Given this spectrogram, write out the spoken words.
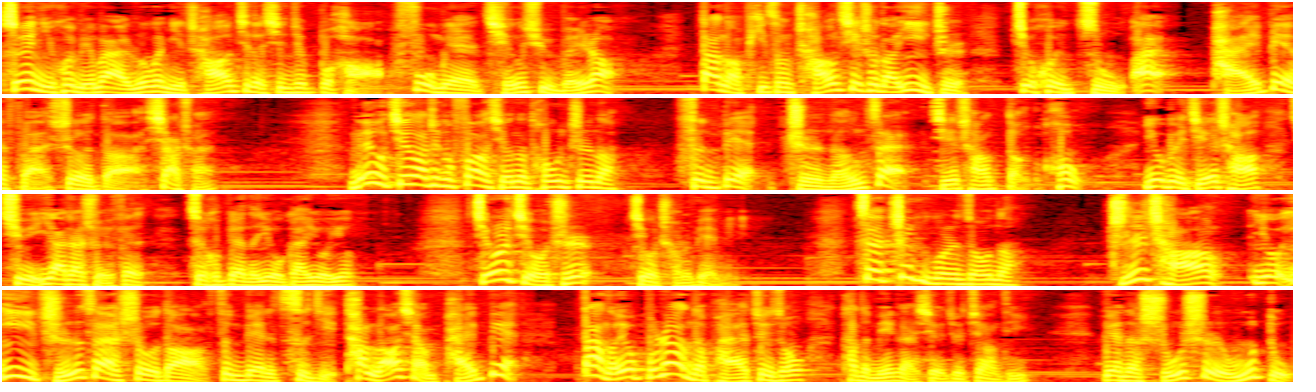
所以你会明白，如果你长期的心情不好，负面情绪围绕，大脑皮层长期受到抑制，就会阻碍排便反射的下传。没有接到这个放行的通知呢，粪便只能在结肠等候，又被结肠去压榨水分，最后变得又干又硬，久而久之就成了便秘。在这个过程中呢，直肠又一直在受到粪便的刺激，它老想排便。大脑又不让它排，最终它的敏感性就降低，变得熟视无睹，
